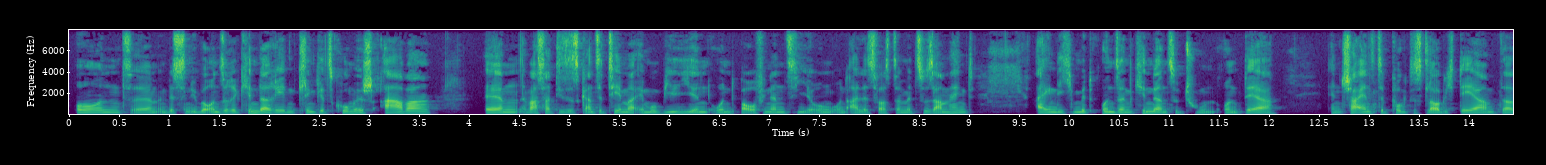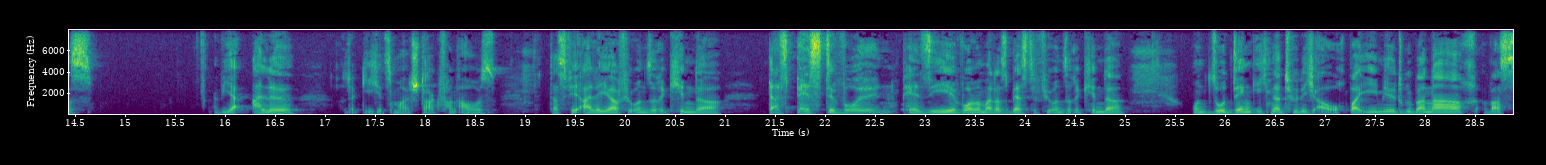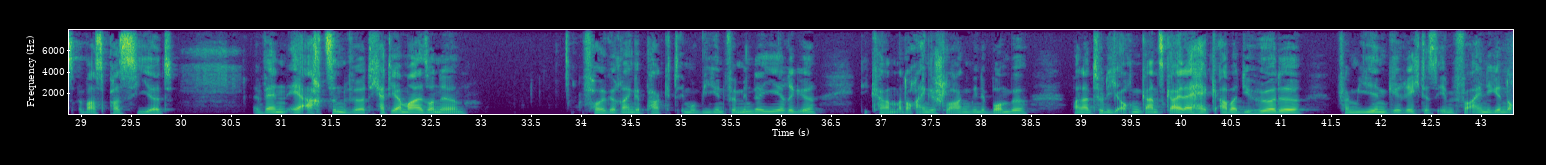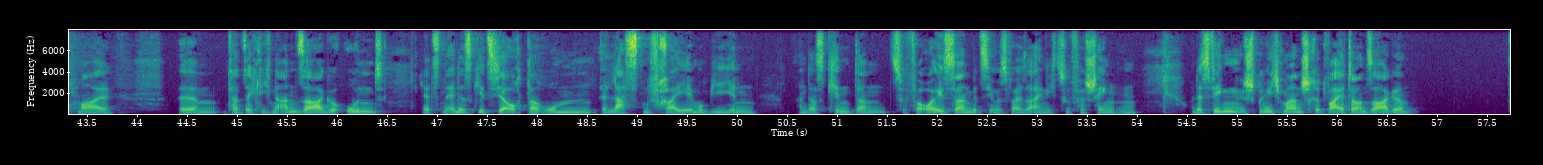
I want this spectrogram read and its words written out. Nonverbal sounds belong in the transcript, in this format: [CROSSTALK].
und ähm, ein bisschen über unsere Kinder reden. Klingt jetzt komisch, aber ähm, was hat dieses ganze Thema Immobilien und Baufinanzierung und alles, was damit zusammenhängt, eigentlich mit unseren Kindern zu tun? Und der entscheidendste Punkt ist, glaube ich, der, dass wir alle, also da gehe ich jetzt mal stark von aus, dass wir alle ja für unsere Kinder das Beste wollen. Per se wollen wir mal das Beste für unsere Kinder. Und so denke ich natürlich auch bei Emil drüber nach, was, was passiert, wenn er 18 wird. Ich hatte ja mal so eine, Folge reingepackt, Immobilien für Minderjährige. Die kam, hat auch eingeschlagen wie eine Bombe. War natürlich auch ein ganz geiler Hack, aber die Hürde Familiengericht ist eben für einige nochmal ähm, tatsächlich eine Ansage. Und letzten Endes geht es ja auch darum, lastenfreie Immobilien an das Kind dann zu veräußern, beziehungsweise eigentlich zu verschenken. Und deswegen springe ich mal einen Schritt weiter und sage,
